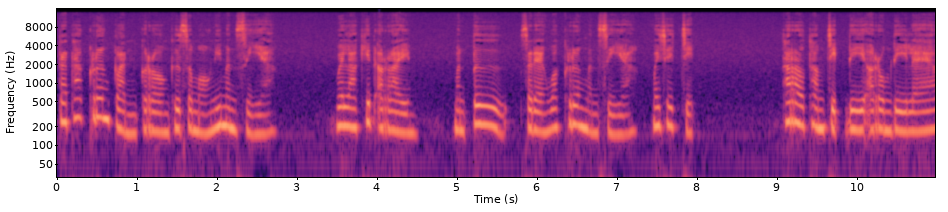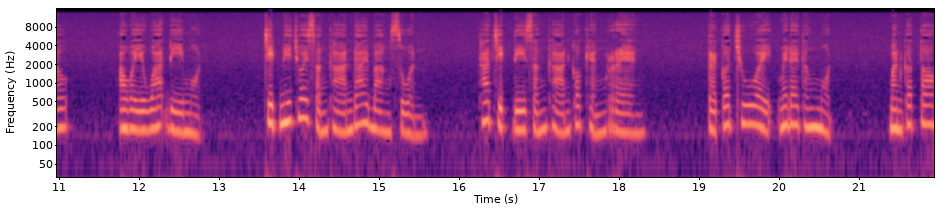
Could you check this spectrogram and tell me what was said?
แต่ถ้าเครื่องกลั่นกรองคือสมองนี้มันเสีย เวลาคิดอะไร มันตื้อ แสดงว่าเครื่องมันเสีย ไม่ใช่จิต ถ้าเราทำจิตดีอารมณ์ดีแล้ว อวัยวะดีหมด จิตนี้ช่วยสังขารได้บางส่วน ถ้าจิตดีสังขารก็แข็งแรง แต่ก็ช่วยไม่ได้ทั้งหมด มันก็ต้อง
